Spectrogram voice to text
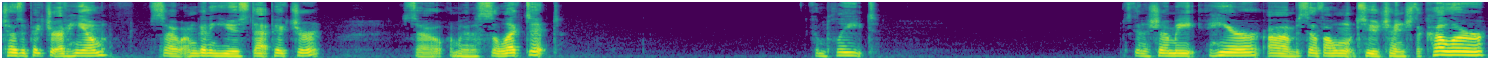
chose a picture of him. So I'm going to use that picture. So I'm going to select it. Complete. It's going to show me here. Um, so if I want to change the color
